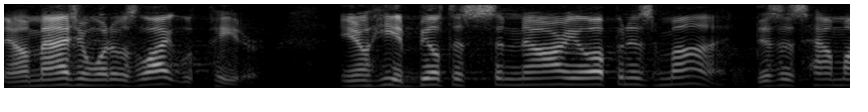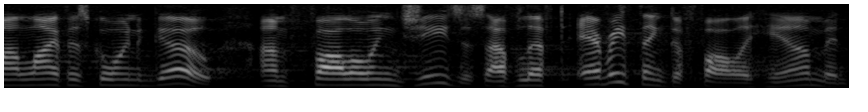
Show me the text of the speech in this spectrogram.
Now imagine what it was like with Peter. You know, he had built a scenario up in his mind. This is how my life is going to go. I'm following Jesus. I've left everything to follow him, and,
